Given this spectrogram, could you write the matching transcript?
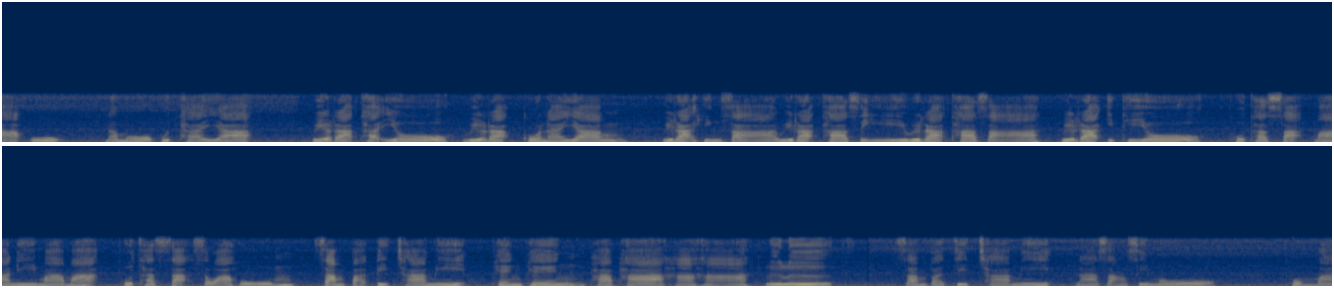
อาอุนโมพุทธายะ วิระทะโย วิระโคนายัง วิระหิงสา วิระทาสี วิระทาสา วิระอิทิโย พุทธะมานีมามะ พุทธะสวาโหม สัมปติชามิ เพ่งเพ่งพาพา หาหา ลือลือ สัมปจิตฉามิ นาสังสีโมพรหมา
